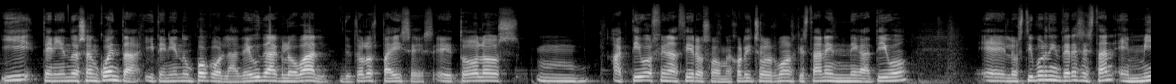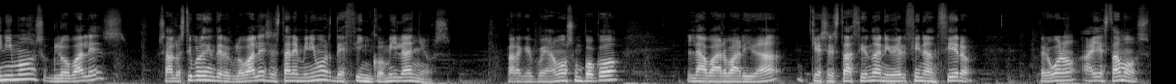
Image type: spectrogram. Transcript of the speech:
Y teniendo eso en cuenta y teniendo un poco la deuda global de todos los países, eh, todos los mm, activos financieros, o mejor dicho, los bonos que están en negativo, eh, los tipos de interés están en mínimos globales. O sea, los tipos de interés globales están en mínimos de 5.000 años. Para que veamos un poco la barbaridad que se está haciendo a nivel financiero. Pero bueno, ahí estamos.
